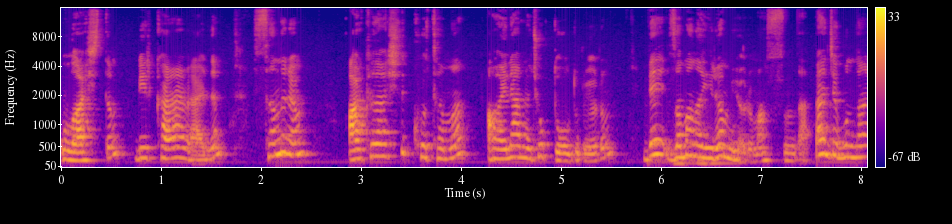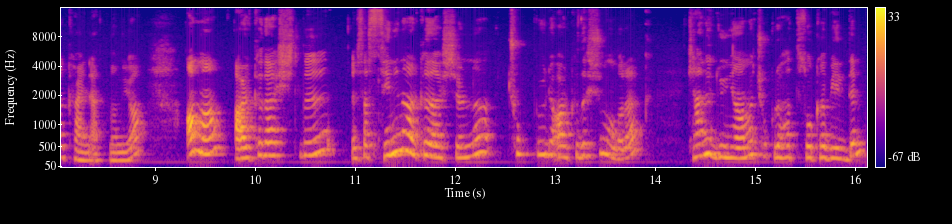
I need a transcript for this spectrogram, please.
ulaştım. Bir karar verdim. Sanırım arkadaşlık kotamı ailemle çok dolduruyorum ve zaman ayıramıyorum aslında. Bence bundan kaynaklanıyor. Ama arkadaşlığı mesela senin arkadaşlarına çok böyle arkadaşım olarak kendi dünyama çok rahat sokabildim.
